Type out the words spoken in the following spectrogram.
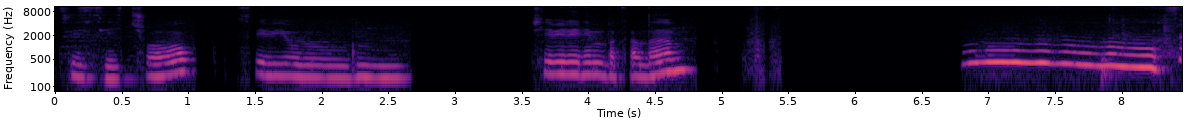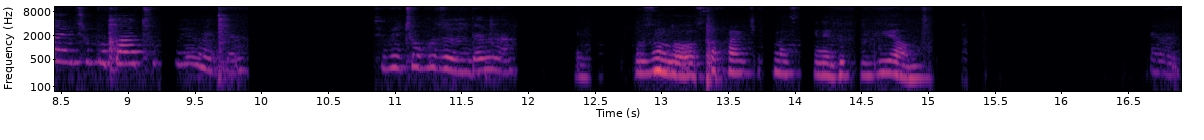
Sizi çok seviyorum. Çevirelim bakalım. Sence bu daha çok büyümedi. Çünkü çok uzun değil mi? Uzun da olsa fark etmez. Yine de büyüyor ama. Evet.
